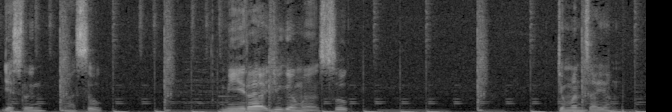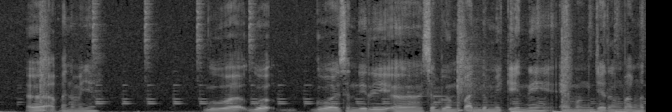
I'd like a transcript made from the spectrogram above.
Jesslyn masuk. Mira juga masuk. Cuman sayang uh, apa namanya gua gua gua sendiri uh, sebelum pandemik ini emang jarang banget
